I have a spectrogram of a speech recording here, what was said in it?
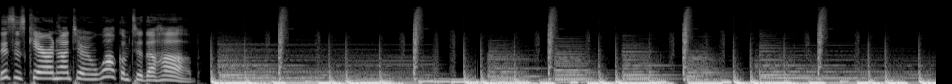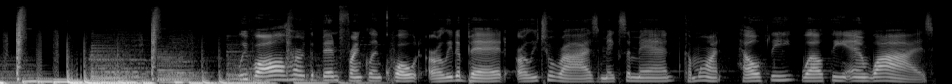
This is Karen Hunter, and welcome to The Hub. We've all heard the Ben Franklin quote early to bed, early to rise makes a man, come on, healthy, wealthy, and wise.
